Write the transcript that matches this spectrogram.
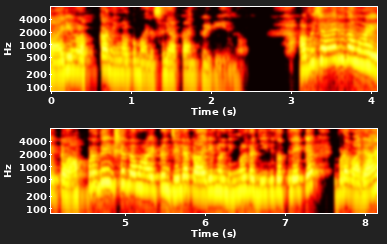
കാര്യങ്ങളൊക്കെ നിങ്ങൾക്ക് മനസ്സിലാക്കാൻ കഴിയുന്നു. അവിചാരിതമായിട്ടും അപ്രതീക്ഷിതമായിട്ടും ചില കാര്യങ്ങൾ നിങ്ങളുടെ ജീവിതത്തിലേക്ക് ഇവിടെ വരാൻ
